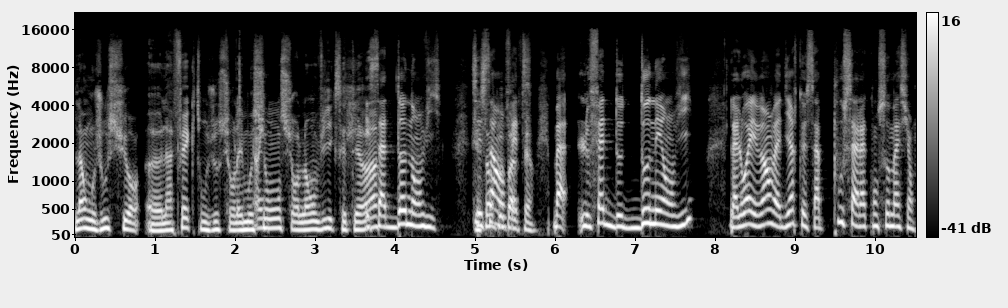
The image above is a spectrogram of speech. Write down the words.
Là, on joue sur euh, l'affect, on joue sur l'émotion, sur l'envie, etc. Et ça donne envie. C'est ça, en fait. Le, bah, le fait de donner envie, la loi E20 va dire que ça pousse à la consommation.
